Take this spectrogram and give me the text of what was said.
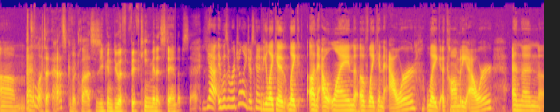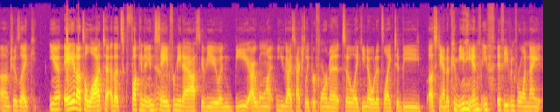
That's a lot to ask of a class. Is you can do a 15 minute stand up set. Yeah, it was originally just going to be like a like an outline of like an hour, like a comedy hour, and then um, she was like, "Yeah, a that's a lot. To, that's fucking insane Yeah. for me to ask of you, and b I want you guys to actually perform it, so like you know what it's like to be a stand up comedian, if, if even for one night."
